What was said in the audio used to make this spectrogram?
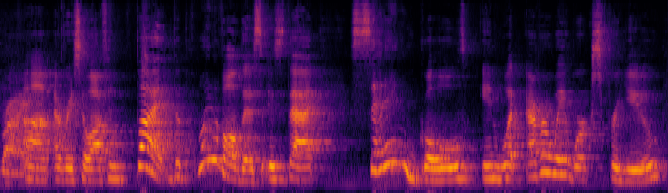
Right. um, every so often. But the point of all this is that setting goals in whatever way works for you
